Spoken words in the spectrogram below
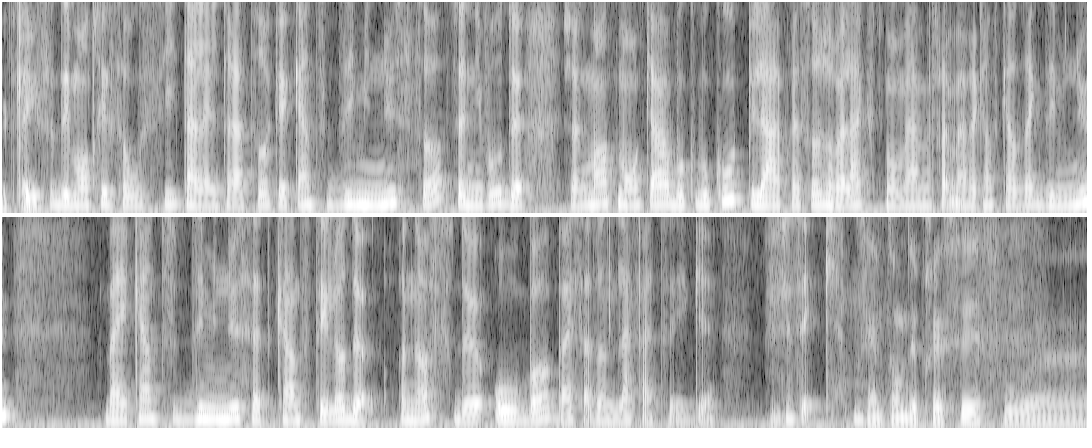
Ok. Fait que c'est démontré ça aussi dans la littérature que quand tu diminues ça, ce niveau de j'augmente mon cœur beaucoup, beaucoup, puis là après ça, je relaxe, puis mon, ma, ma fréquence cardiaque diminue, ben quand tu diminues cette quantité-là de on-off, de haut-bas, ben ça donne de la fatigue physique. Symptômes dépressifs ou. euh,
